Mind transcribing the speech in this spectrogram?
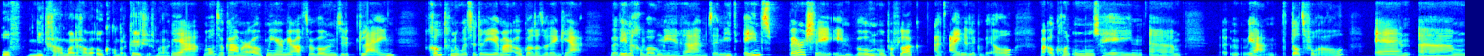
Of niet gaan, maar dan gaan we ook andere keuzes maken. ja, want we kwamen er ook meer en meer achter. We wonen natuurlijk klein, groot genoeg met z'n drieën, maar ook wel dat we denken, ja, we willen gewoon meer ruimte. Niet eens per se in woonoppervlak, uiteindelijk wel, maar ook gewoon om ons heen. ehm, eh, ja, dat vooral. En ehm,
